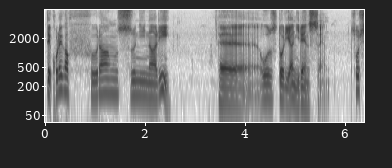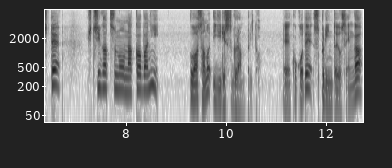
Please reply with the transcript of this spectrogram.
て、これがフランスになり、えー、オーストリア2連戦。そして、7月の半ばに噂のイギリスグランプリと。えー、ここでスプリント予選が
